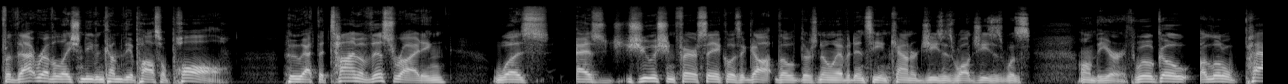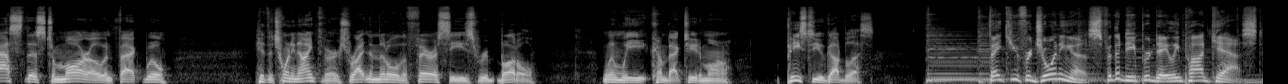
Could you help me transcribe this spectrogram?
for that revelation to even come to the Apostle Paul, who at the time of this writing was as Jewish and Pharisaical as it got, though there's no evidence he encountered Jesus while Jesus was on the earth. We'll go a little past this tomorrow. In fact, we'll hit the 29th verse right in the middle of the Pharisees' rebuttal when we come back to you tomorrow. Peace to you. God bless. Thank you for joining us for the Deeper Daily Podcast.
